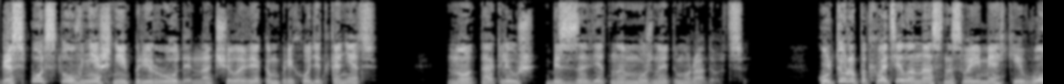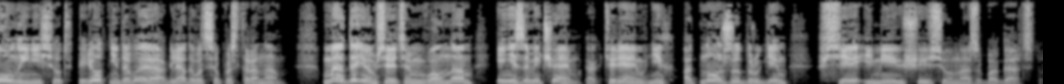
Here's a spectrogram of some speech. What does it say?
Господству внешней природы над человеком приходит конец, но так ли уж беззаветно можно этому радоваться? Культура подхватила нас на свои мягкие волны и несет вперед, не давая оглядываться по сторонам. Мы отдаемся этим волнам и не замечаем, как теряем в них одно за другим все имеющиеся у нас богатства.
